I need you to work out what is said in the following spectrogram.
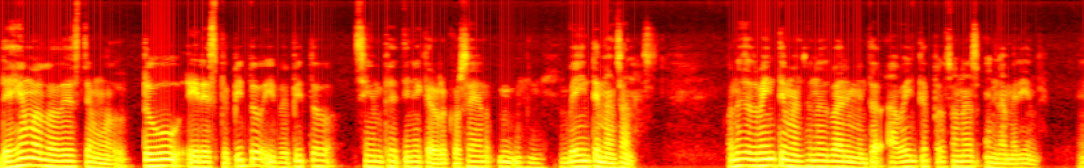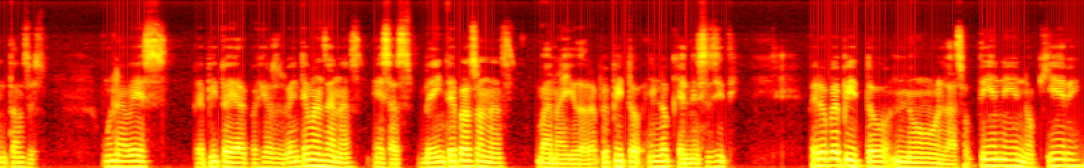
Dejémoslo de este modo. Tú eres Pepito y Pepito siempre tiene que recoger 20 manzanas. Con esas 20 manzanas va a alimentar a 20 personas en la merienda. Entonces, una vez Pepito haya recogido sus 20 manzanas, esas 20 personas van a ayudar a Pepito en lo que él necesite. Pero Pepito no las obtiene, no quiere,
